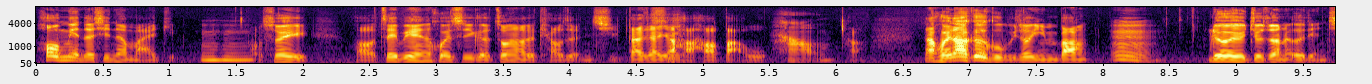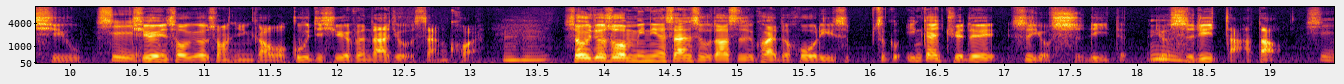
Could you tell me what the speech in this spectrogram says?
后面的新的买点，嗯哼，所以呃这边会是一个重要的调整期，大家要好好把握。好，好，那回到个股，比如说银邦，嗯。六月就赚了二点七五，是。七月营收又创新高，我估计七月份大概就有三块，嗯哼，所以我就说明年三十五到四十块的获利是这个应该绝对是有实力的，嗯、有实力达到。是。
